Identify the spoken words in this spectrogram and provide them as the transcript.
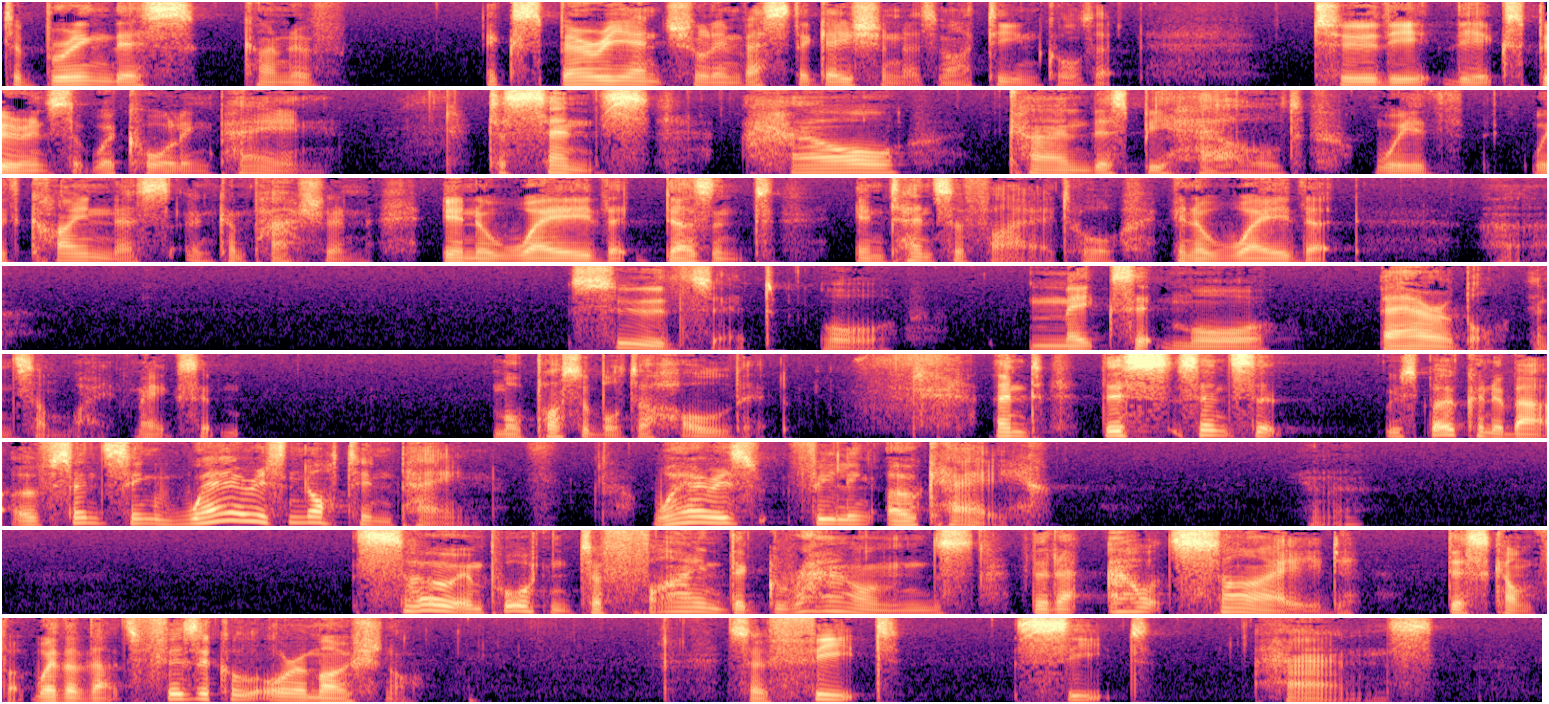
to bring this kind of experiential investigation, as Martine calls it, to the, the experience that we're calling pain. To sense how can this be held with with kindness and compassion in a way that doesn't intensify it or in a way that uh, soothes it or makes it more bearable in some way, makes it more possible to hold it. And this sense that we've spoken about of sensing where is not in pain, where is feeling okay. You know? So important to find the grounds that are outside discomfort, whether that's physical or emotional. So, feet, seat, hands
